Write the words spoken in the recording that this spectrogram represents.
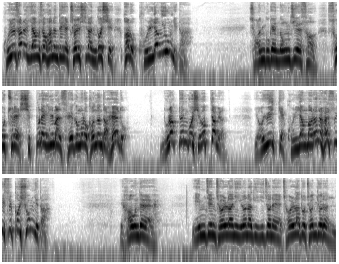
군사를 양성하는 데에 절실한 것이 바로 군량이옵니다. 전국의 농지에서 소출의 10분의 1만 세금으로 걷는다 해도 누락된 곳이 없다면 여유 있게 군량 마련을 할 수 있을 것이옵니다. 하운데 임진 전란이 일어나기 이전에 전라도 전결은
